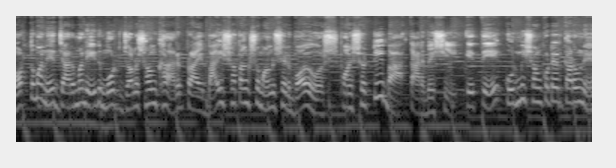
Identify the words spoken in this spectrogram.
বর্তমানে জার্মানির মোট জনসংখ্যার প্রায় বাইশ শতাংশ মানুষের বয়স পঁয়ষট্টি বা তার বেশি। এতে কর্মী সংকটের কারণে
